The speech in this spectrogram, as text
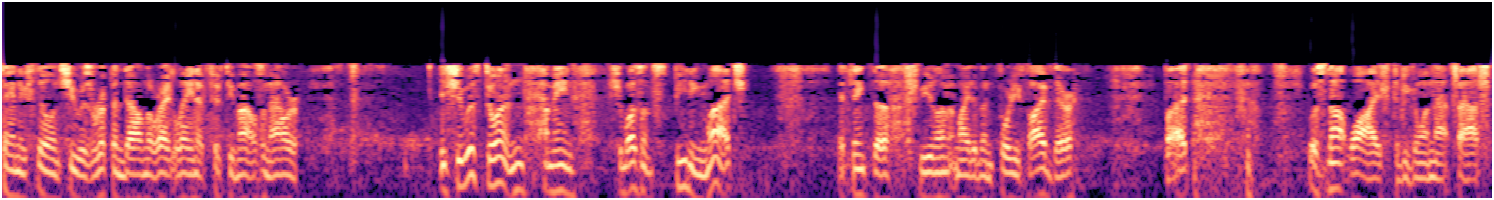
standing still and she was ripping down the right lane at 50 miles an hour. If she was doing, I mean, she wasn't speeding much. I think the speed limit might have been 45 there but was not wise to be going that fast.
